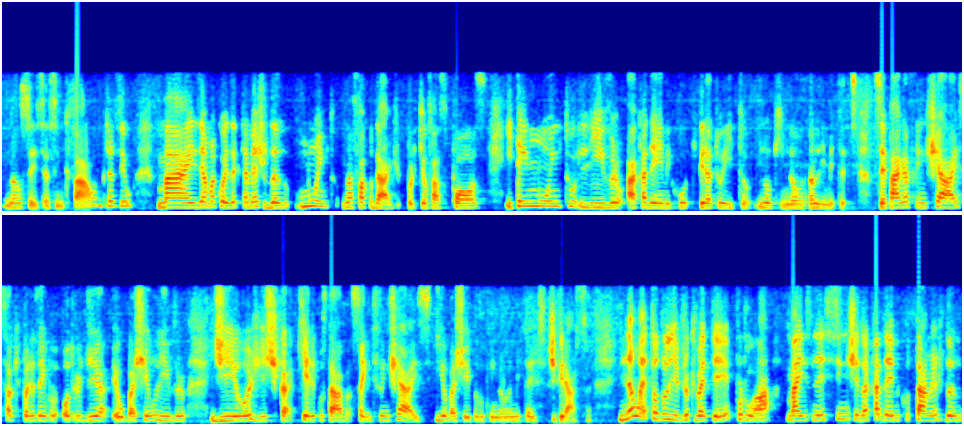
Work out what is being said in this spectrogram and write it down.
não sei se é assim que fala no Brasil, mas é uma coisa que está me ajudando muito na faculdade, porque eu faço pós e tem muito livro acadêmico gratuito no Kindle Unlimited. Você paga 20 reais, só que, por exemplo, outro dia eu baixei um livro de logística que ele custava 120 reais e eu baixei pelo Kindle Unlimited de graça. Não é todo livro que vai ter por lá, mas nesse sentido acadêmico está me ajudando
